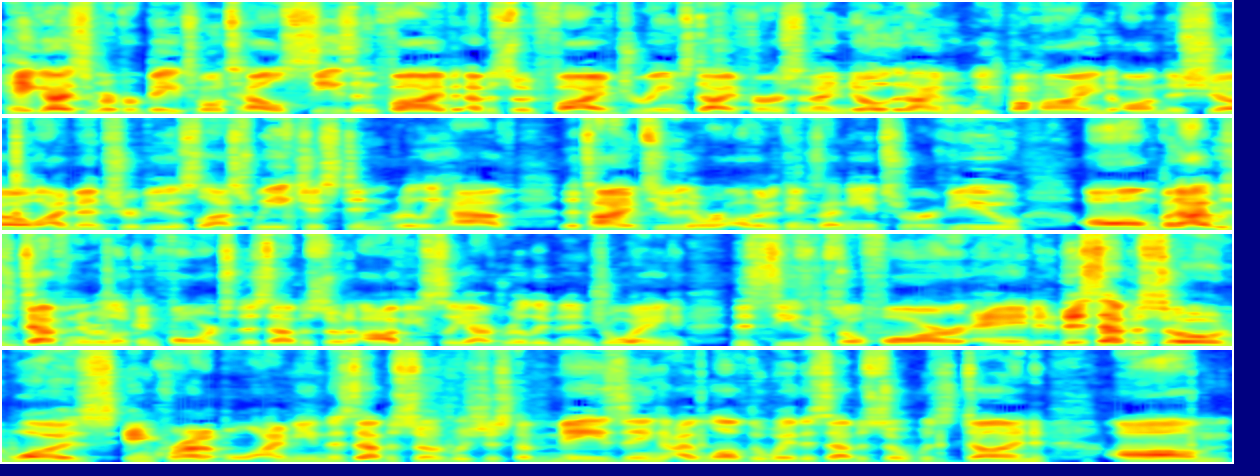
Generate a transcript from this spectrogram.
Hey guys, remember Bates Motel, Season 5, Episode 5, Dreams Die First, and I know that I am a week behind on this show. I meant to review this last week, just didn't really have the time to. There were other things I needed to review. Um, but I was definitely looking forward to this episode. Obviously, I've really been enjoying this season so far, and this episode was incredible. I mean, this episode was just amazing. I love the way this episode was done. Um,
